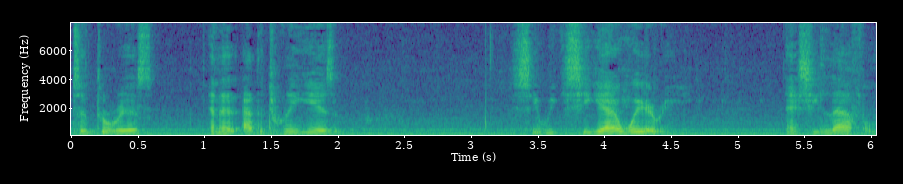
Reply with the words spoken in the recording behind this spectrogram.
took the risk, and after 20 years, she she got weary, and she left him.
